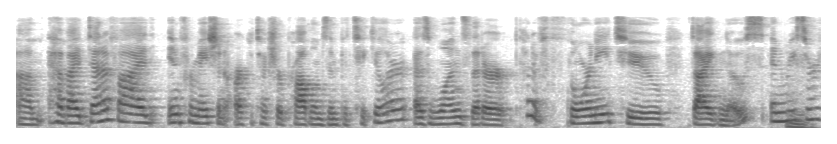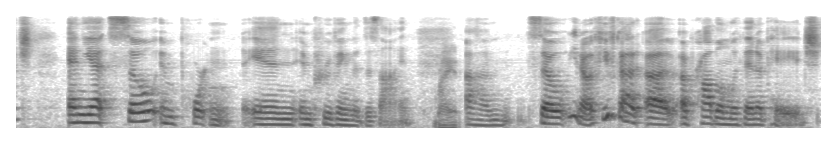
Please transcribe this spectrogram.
um, have identified information architecture problems in particular as ones that are kind of thorny to diagnose in mm. research and yet so important in improving the design. Right. Um, so, you know, if you've got a, a problem within a page,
